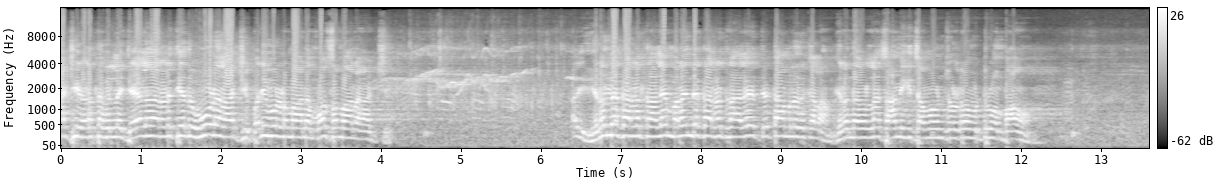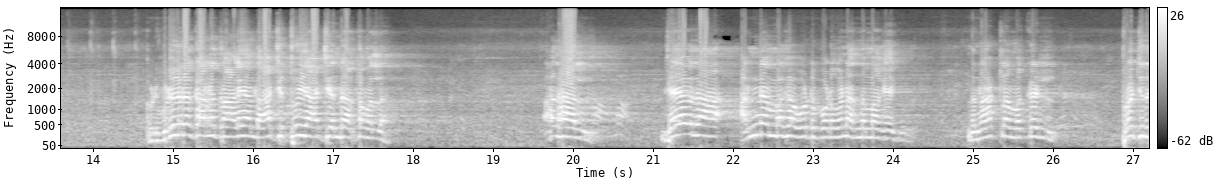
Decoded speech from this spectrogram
ஆட்சி நடத்தவில்லை. ஜெயலலிதா நடத்தியது ஊழல் ஆட்சி பரிபூர்ணமான மோசமான ஆட்சி. அது இறந்த காரணத்தினாலே மறைந்த காரணத்தினாலே திட்டாமல் இருக்கலாம். இறந்தவர்கள்லாம் சாமிக்கு சமம்னு சொல்றோம் விட்டுருவோம் பாவம். அப்படி விடுகிற காரணத்தினாலே அந்த ஆட்சி தூய ஆட்சி என்று அர்த்தம் அல்ல ஆனால் ஜெயலலிதா அண்ணன் மக ஓட்டு போடுங்கன்னு அந்த அம்மா கேட்குது. இந்த நாட்டில் மக்கள் புரட்சித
